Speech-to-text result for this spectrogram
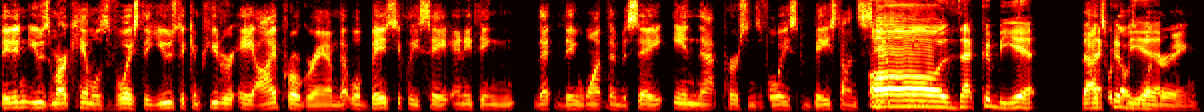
they didn't use Mark Hamill's voice. They used a computer AI program that will basically say anything that they want them to say in that person's voice based on sampling. Oh, that could be it. That's that what could I was be it. wondering.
